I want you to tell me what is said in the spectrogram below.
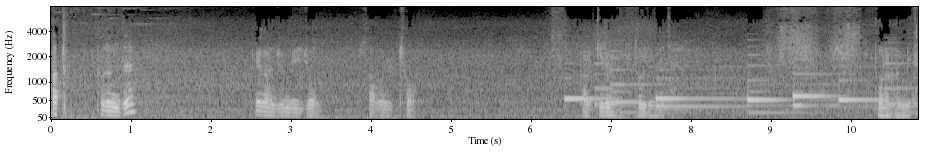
아, 그런데 개간 준비 중 4월 초 발길을 돌립니다. 돌아갑니다.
